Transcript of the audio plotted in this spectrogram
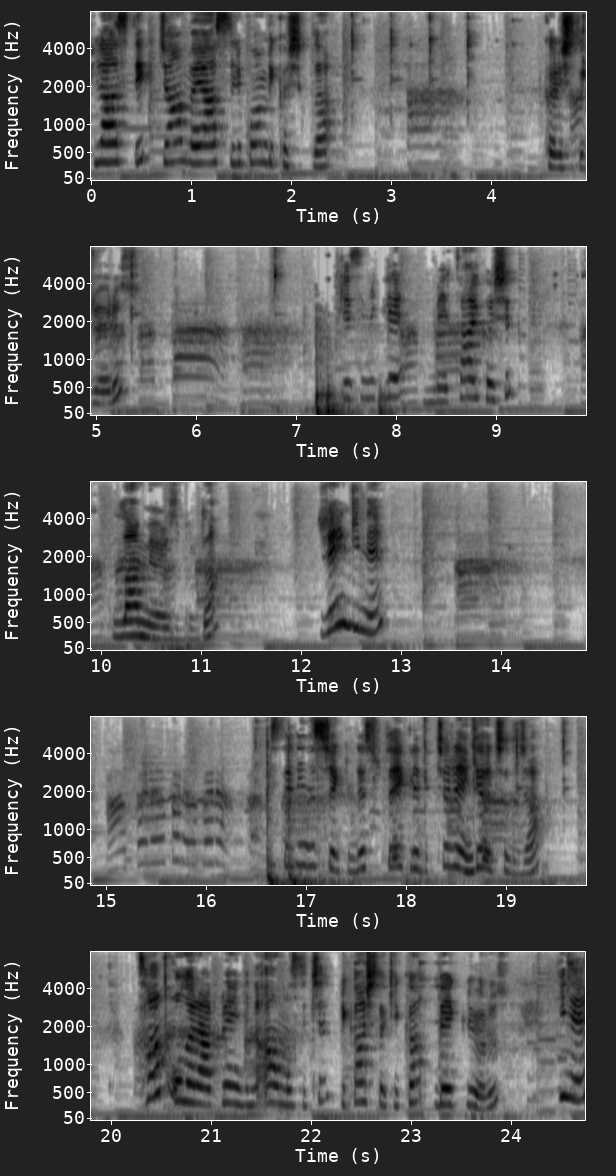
Plastik, cam veya silikon bir kaşıkla karıştırıyoruz. Kesinlikle metal kaşık kullanmıyoruz burada. Rengini istediğiniz şekilde sütü ekledikçe rengi açılacak. Tam olarak rengini alması için birkaç dakika bekliyoruz. Yine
